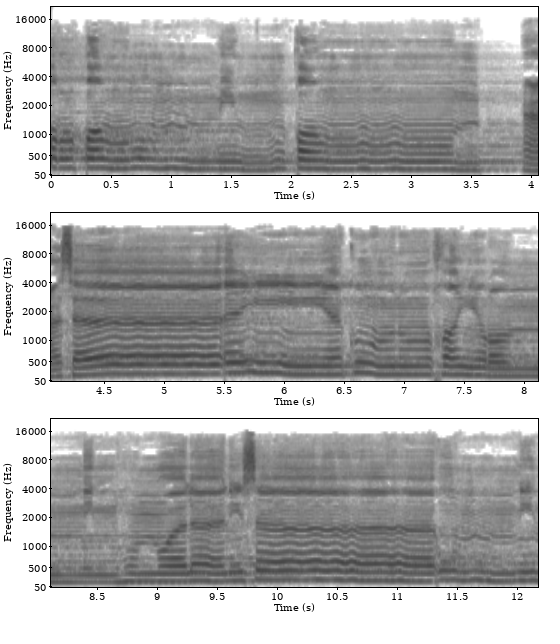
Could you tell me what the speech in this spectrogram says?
يسخر قوم من قوم عسى أن يكونوا خيرا منهم ولا نساء من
